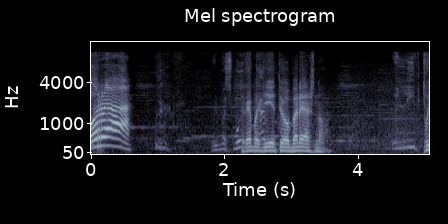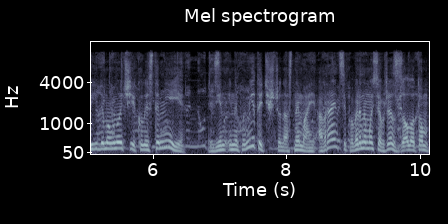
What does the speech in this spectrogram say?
Ура! Треба діяти обережно. Поїдемо вночі, коли стемніє. Він і не помітить, що нас немає, а вранці повернемося вже з золотом.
